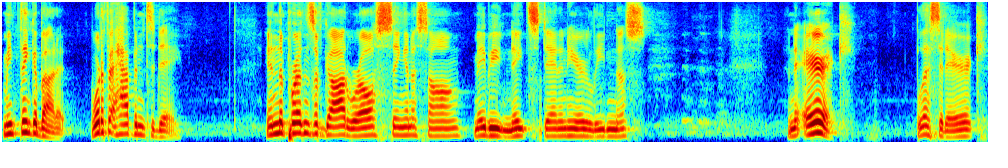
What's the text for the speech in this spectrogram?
I mean, think about it. What if it happened today? In the presence of God, we're all singing a song. Maybe Nate's standing here leading us. And Eric, Blessed Eric.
